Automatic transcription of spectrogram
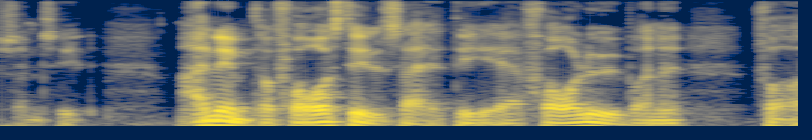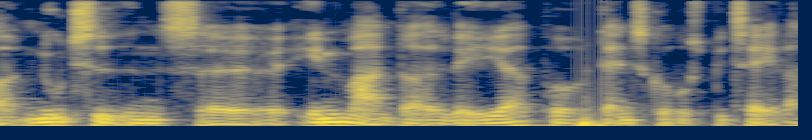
sådan set meget nemt at forestille sig, at det er forløberne for nutidens øh, indvandrede læger på danske hospitaler,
